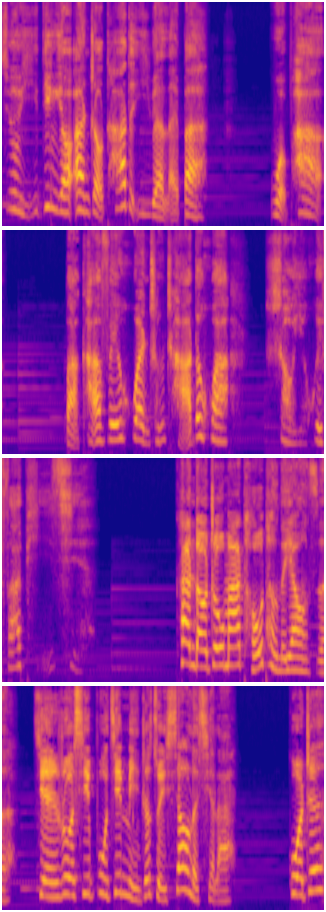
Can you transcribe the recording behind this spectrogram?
就一定要按照他的意愿来办，我怕，把咖啡换成茶的话，少爷会发脾气。看到周妈头疼的样子，简若曦不禁抿着嘴笑了起来。果真，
